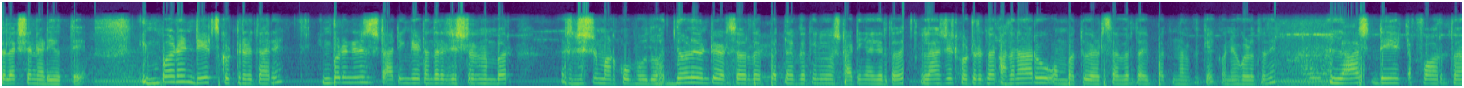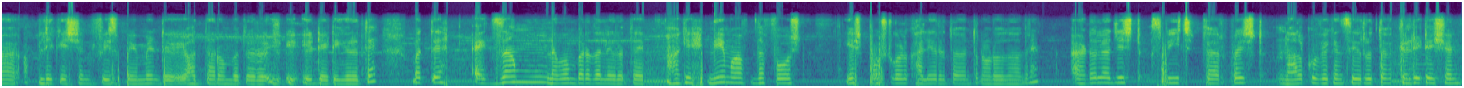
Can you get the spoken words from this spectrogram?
ಸೆಲೆಕ್ಷನ್ ನಡೆಯುತ್ತೆ. ಇಂಪಾರ್ಟೆಂಟ್ ಡೇಟ್ಸ್ ಕೊಟ್ಟಿರ್ತಾರೆ. ಇಂಪಾರ್ಟೆಂಟ್ ಡೇಟ್ಸ್ ಸ್ಟಾರ್ಟಿಂಗ್ ಡೇಟ್ ಅಂದರೆ ರಿಜಿಸ್ಟರ್ ನಂಬರ್ ರಿಜಿಸ್ಟರ್ ಮಾಡ್ಕೋಬಹುದು. ಹದಿನೇಳು ಎಂಟು ಎರಡು ಸಾವಿರದ ಇಪ್ಪತ್ನಾಲ್ಕಕ್ಕೆ ನೀವು ಸ್ಟಾರ್ಟಿಂಗ್ ಆಗಿರ್ತದೆ. ಲಾಸ್ಟ್ ಡೇಟ್ ಕೊಟ್ಟಿರ್ತಾರೆ. ಹದಿನಾರು, ಒಂಬತ್ತು, ಎರಡು ಸಾವಿರದ ಇಪ್ಪತ್ನಾಲ್ಕಕ್ಕೆ ಕೊನೆಗೊಳ್ಳುತ್ತದೆ. Last date for the application fees payment ಹದಿನಾರು, ಒಂಬತ್ತು ಈ- ಡೇಟಿಗೆ ಇರುತ್ತೆ. ಮತ್ತೆ ಎಕ್ಸಾಮ್ ನವೆಂಬರ್ದಲ್ಲಿರುತ್ತೆ. ಹಾಗೆ ನೇಮ್ ಆಫ್ ದ ಪೋಸ್ಟ್ ಎಷ್ಟು ಪೋಸ್ಟ್ಗಳು ಖಾಲಿ ಇರುತ್ತವೆ ಅಂತ ನೋಡೋದಾದ್ರೆ ಅಡೋಲಜಿಸ್ಟ್ ಸ್ಪೀಚ್ ಥೆರಪಿಸ್ಟ್ ನಾಲ್ಕು ವೇಕೆನ್ಸಿ ಇರುತ್ತವೆ. ಕ್ರೆಡಿಟೇಷನ್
